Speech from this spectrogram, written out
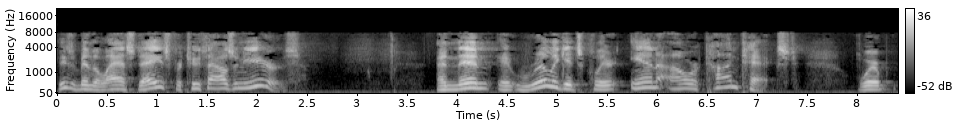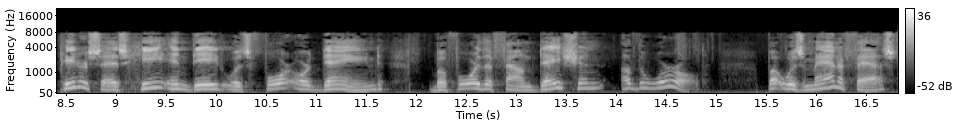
These have been the last days for 2000 years. And then it really gets clear in our context where Peter says he indeed was foreordained before the foundation of the world, but was manifest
